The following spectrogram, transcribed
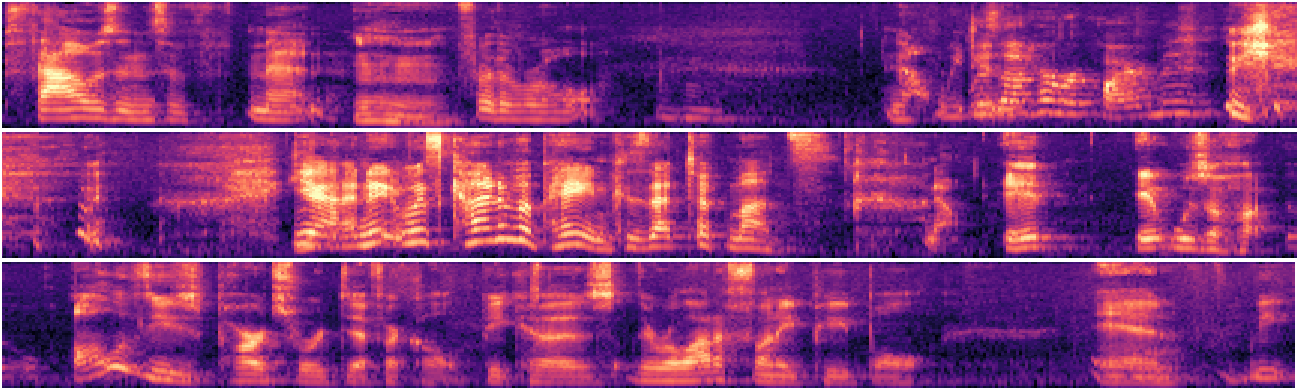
thousands of men Mm-hmm. for the role. No, we Was didn't. that her requirement? yeah, and it was kind of a pain because that took months. No. It it was a hu- all of these parts were difficult because there were a lot of funny people, and we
